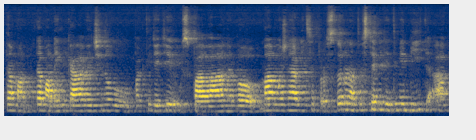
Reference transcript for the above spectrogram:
ta, ta maminka většinou pak ty děti uspává nebo má možná více prostoru na to s těmi dětmi být a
